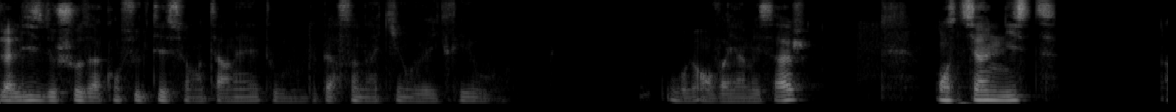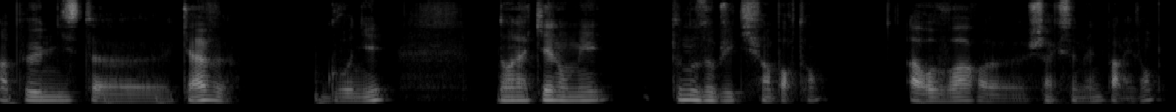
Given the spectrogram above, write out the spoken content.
la liste de choses à consulter sur Internet ou de personnes à qui on veut écrire ou, ou envoyer un message. On se tient une liste, un peu une liste cave, grenier, dans laquelle on met tous nos objectifs importants à revoir chaque semaine par exemple.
